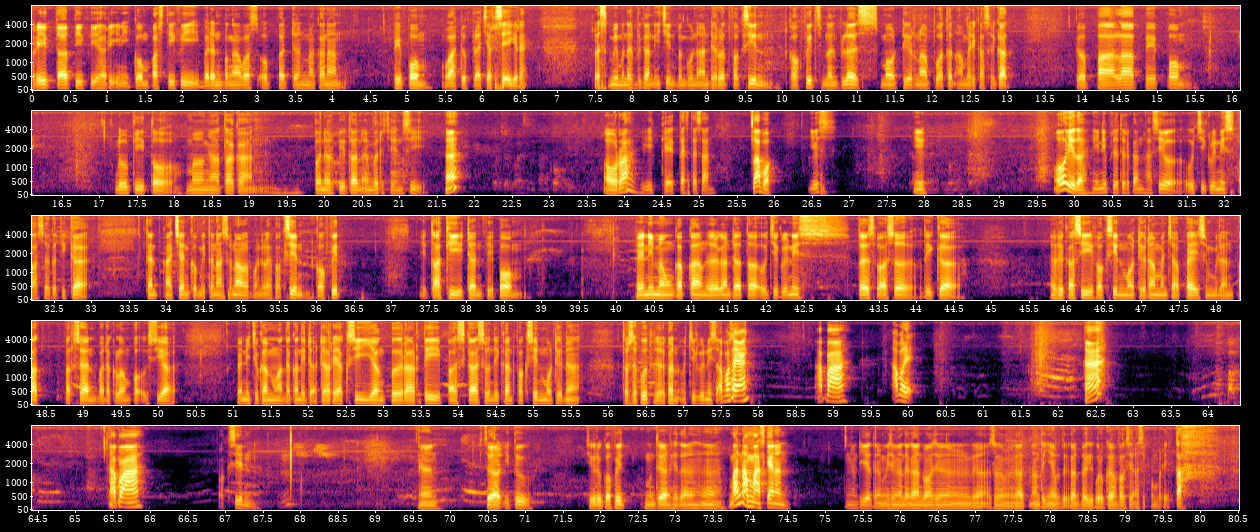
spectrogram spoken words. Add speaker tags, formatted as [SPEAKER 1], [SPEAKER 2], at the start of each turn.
[SPEAKER 1] Berita TV hari ini, Kompas TV, Badan Pengawas Obat dan Makanan, BPOM, waduh belajar sih kira, resmi menerbitkan izin penggunaan darurat vaksin COVID-19 Moderna buatan Amerika Serikat. Kepala BPOM, Lukito, mengatakan penerbitan emergensi. Hah? Ora, iki tes-tesan. Lapo? Yus. Iya. Oh iya, ini berdasarkan hasil uji klinis fase ketiga dan pengajian Komite Nasional Penilai Vaksin COVID, ITAGI, dan BPOM. Penny mengungkapkan berdasarkan data uji klinis tes fase ketiga, efikasi vaksin Moderna mencapai 94% pada kelompok usia. Penny juga mengatakan tidak ada reaksi yang berarti pasca suntikan vaksin Moderna tersebut berdasarkan uji klinis. Apa sayang? Apa? Apa, Dek? Hah? Apa? Vaksin. Dan setelah itu juru Covid Kementerian Kesehatan. Nah, mana Mas kanan? Dia terus mengatakan vaksin nantinya bagi program vaksinasi pemerintah.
